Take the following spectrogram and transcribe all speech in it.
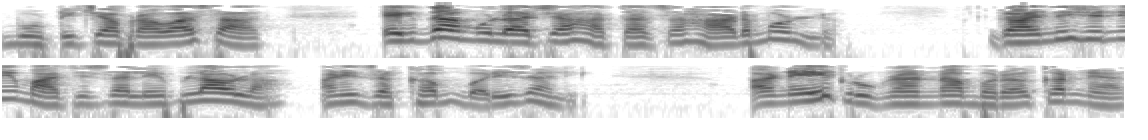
बोटीच्या प्रवासात एकदा मुलाच्या हाताचं हाड मोडलं. गांधीजींनी मातीचा लेप लावला आणि जखम बरी झाली. अनेक रुग्णांना बरं करण्यात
